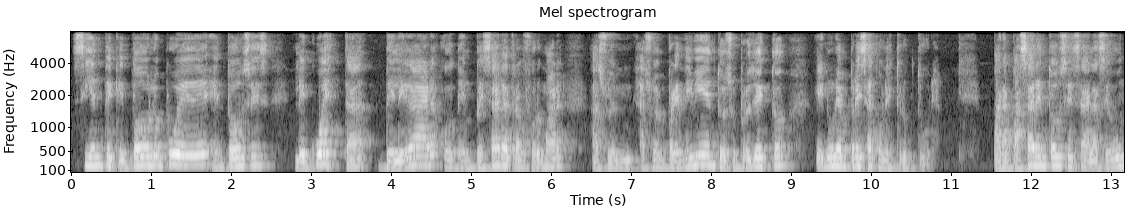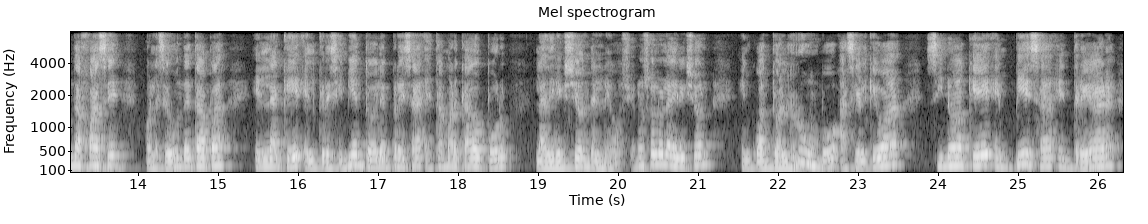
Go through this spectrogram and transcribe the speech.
siente que todo lo puede, entonces le cuesta delegar o empezar a transformar a su, a su emprendimiento, a su proyecto, en una empresa con estructura. Para pasar entonces a la segunda fase o la segunda etapa en la que el crecimiento de la empresa está marcado por la dirección del negocio. No solo la dirección en cuanto al rumbo hacia el que va, sino a que empieza a entregar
